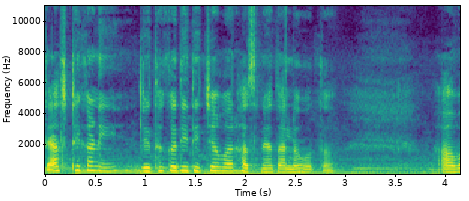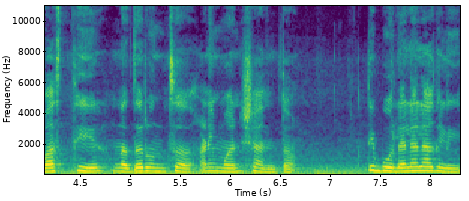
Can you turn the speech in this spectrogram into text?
त्याच ठिकाणी जिथं कधी तिच्यावर हसण्यात आलं होतं. आवाज स्थिर नजर उंच आणि मन शांत. ती बोलायला लागली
